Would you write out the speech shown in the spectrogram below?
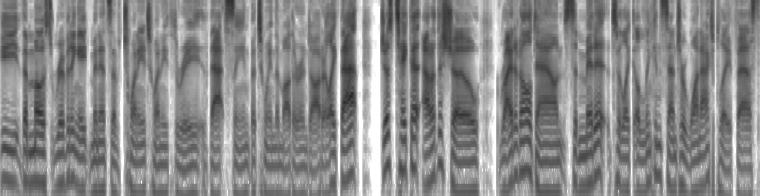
the the most riveting eight minutes of 2023? That scene between the mother and daughter, like that. Just take that out of the show, write it all down, submit it to like a Lincoln Center one act play fest,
